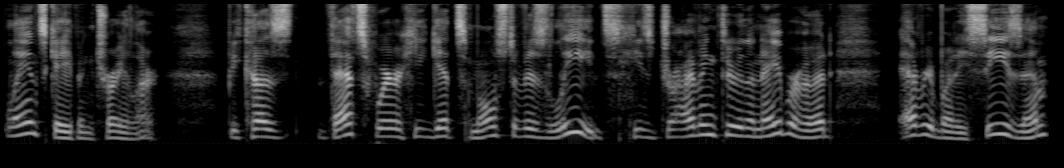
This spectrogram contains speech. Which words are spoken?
landscaping trailer because that's where he gets most of his leads. He's driving through the neighborhood, everybody sees him,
